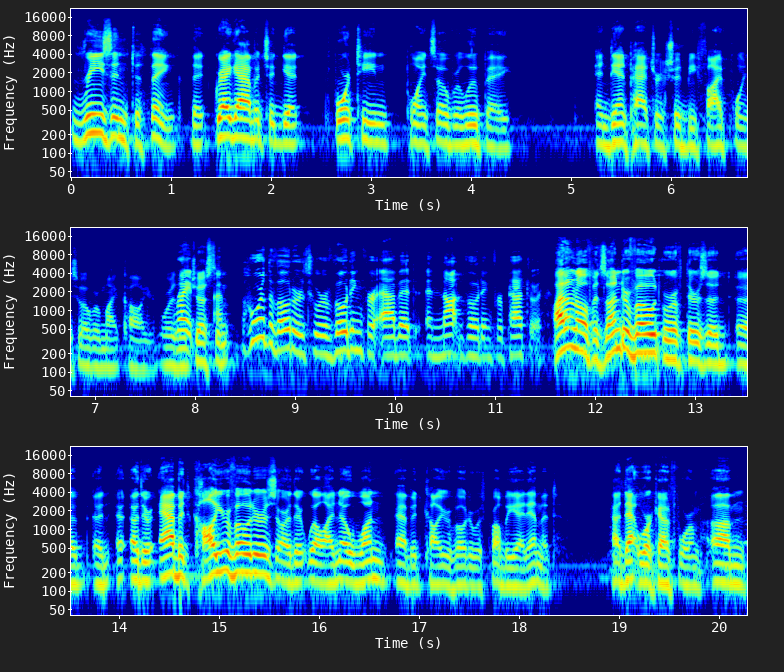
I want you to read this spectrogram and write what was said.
reason to think that Greg Abbott should get 14 points over Lupe and Dan Patrick should be five points over Mike Collier. Or Right. Justin, Um, who are the voters who are voting for Abbott and not voting for Patrick? I don't know if it's undervote or if there's a, a, an are there Abbott Collier voters? Are there, well, I know one Abbott Collier voter was probably Ed Emmett. How'd that work out for him? Um,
